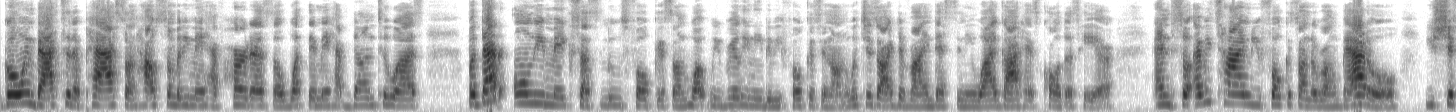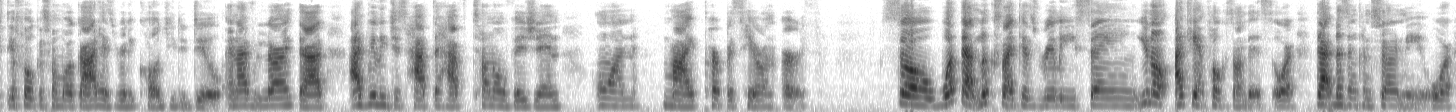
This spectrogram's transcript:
going back to the past on how somebody may have hurt us or what they may have done to us. But that only makes us lose focus on what we really need to be focusing on, which is our divine destiny, why God has called us here. And so every time you focus on the wrong battle, you shift your focus from what God has really called you to do. And I've learned that I really just have to have tunnel vision on my purpose here on earth. So what that looks like is really saying, you know, I can't focus on this or that doesn't concern me or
